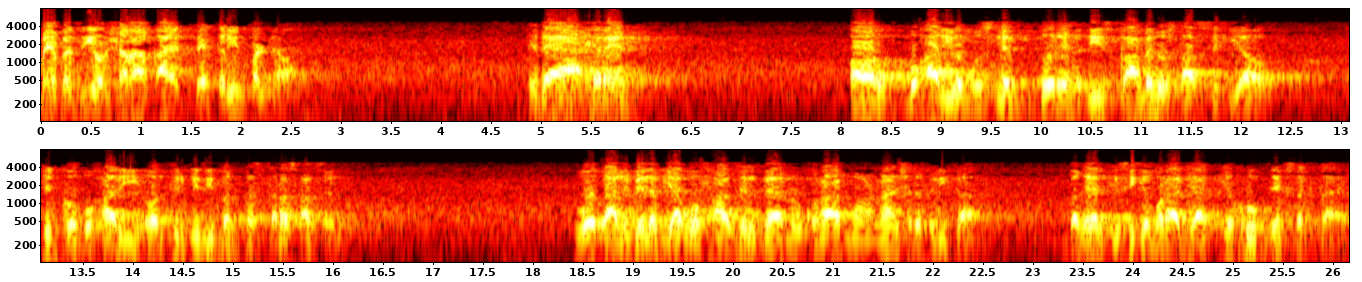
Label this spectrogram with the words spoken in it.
मेबजी और शरा कायद बेहतरीन पढ़ने वाले। हिदय आखिरैन। और बुखारी और मुस्लिम दौरे हदीस कामिल उस्ताद से किया हो, जिनको बुखारी और तिरमिजी पर दस्तरस हासिल हो। वो तालब इलम या वो फाजिल बयान कुरान मौलाना अशरफ अली का बगैर किसी के मुराजात के खूब देख सकता है।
